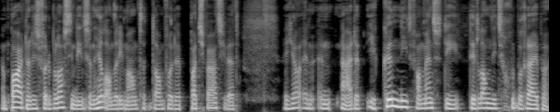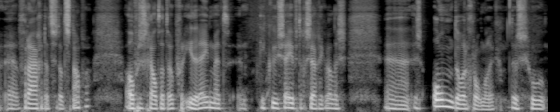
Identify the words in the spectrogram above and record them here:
Een partner is voor de Belastingdienst een heel ander iemand dan voor de participatiewet. Je? En, nou, dat, je kunt niet van mensen die dit land niet zo goed begrijpen uh, vragen dat ze dat snappen. Overigens geldt dat ook voor iedereen met een IQ 70, zeg ik wel eens. Uh, is ondoorgrondelijk. Dus hoe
